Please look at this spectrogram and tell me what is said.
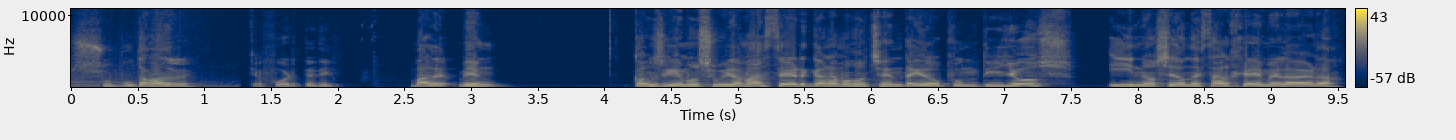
Su puta madre. Qué fuerte, tío. Vale, bien. Conseguimos subir a Master, ganamos 82 puntillos. Y no sé dónde está el GM, la verdad.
